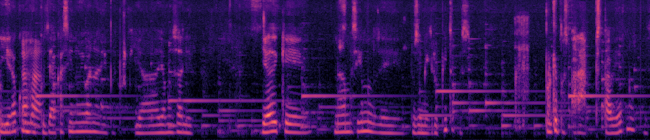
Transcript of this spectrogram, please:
y era cuando Ajá. pues ya casi no iba nadie, pues porque ya íbamos a salir. Y era de que nada más íbamos los de, los de mi grupito, pues. Porque pues para, pues, para vernos, pues.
